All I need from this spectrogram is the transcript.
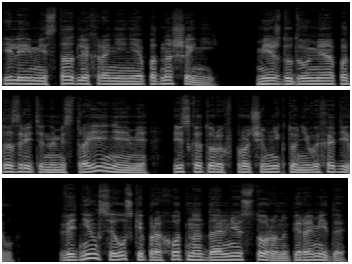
или места для хранения подношений. Между двумя подозрительными строениями, из которых, впрочем, никто не выходил, виднелся узкий проход на дальнюю сторону пирамиды.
